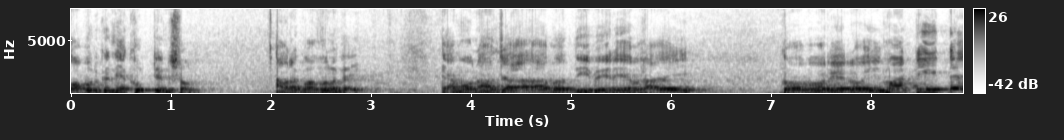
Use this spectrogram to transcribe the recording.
কবরকে নিয়ে খুব টেনশন। আমরা গজল গাই, এমন আজাব দিবে রে ভাই কবরের ওই মাটিতে,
